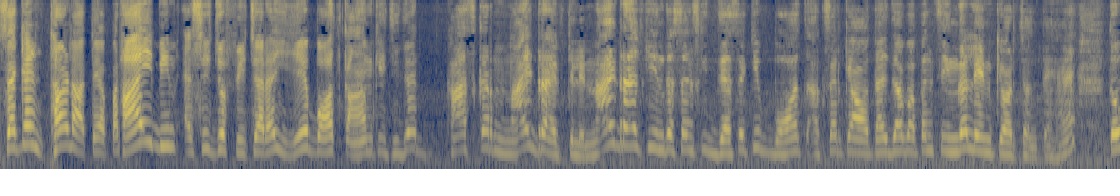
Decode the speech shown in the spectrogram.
सेकेंड थर्ड आते हैं हाई बीम ऐसी जो फीचर है, ये बहुत काम की चीज़ है। खासकर नाइट ड्राइव के लिए। नाइट ड्राइव की इन द सेंस कि जैसे कि बहुत अक्सर क्या होता है, जब अपन सिंगल लेन की ओर चलते हैं तो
